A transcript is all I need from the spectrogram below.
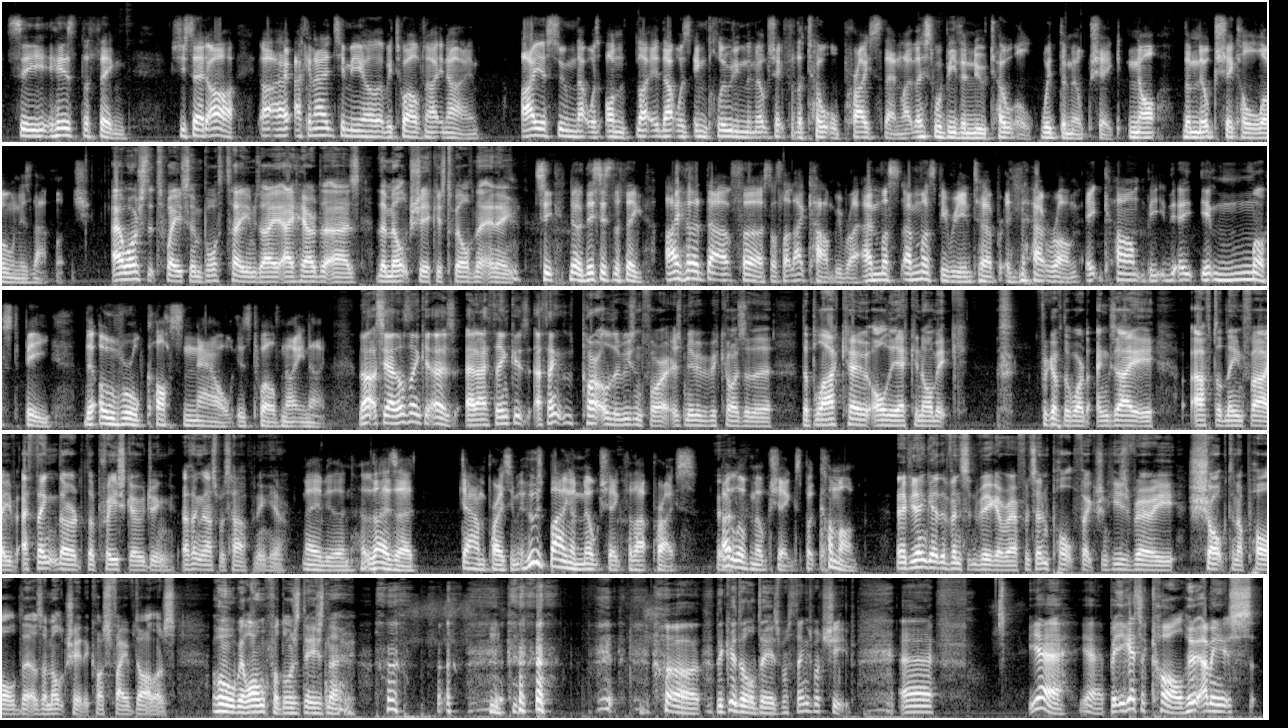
See, here's the thing. She said, "Oh, I, I can add it to meal. It'll be twelve ninety nine. I assume that was on like that was including the milkshake for the total price. Then, like this would be the new total with the milkshake, not the milkshake alone is that much. I watched it twice, and both times I, I heard it as the milkshake is twelve ninety nine. See, no, this is the thing. I heard that at first. I was like, that can't be right. I must, I must be reinterpreting that wrong. It can't be. It, it must be. The overall cost now is twelve ninety nine. No, see, I don't think it is, and I think it's. I think part of the reason for it is maybe because of the the blackout, all the economic, forgive the word, anxiety after nine five. I think they're the price gouging. I think that's what's happening here. Maybe then. That is a damn pricey. Who's buying a milkshake for that price? I love milkshakes, but come on. And if you didn't get the Vincent Vega reference in Pulp Fiction, he's very shocked and appalled that there's a milkshake that costs five dollars. Oh, we long for those days now. oh, the good old days where things were cheap. Uh, yeah, yeah. But he gets a call. Who? I mean, it's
